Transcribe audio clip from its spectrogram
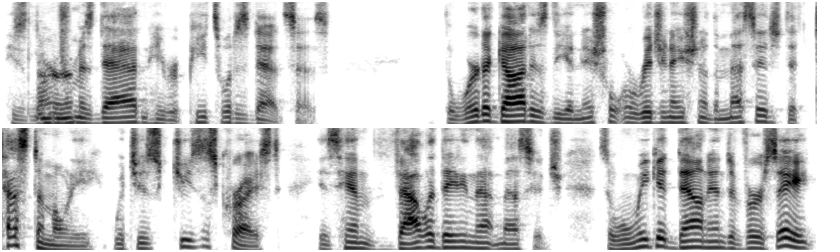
He's learned Mhm. from his dad and he repeats what his dad says. The word of God is the initial origination of the message. The testimony, which is Jesus Christ, is him validating that message. So when we get down into verse 8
